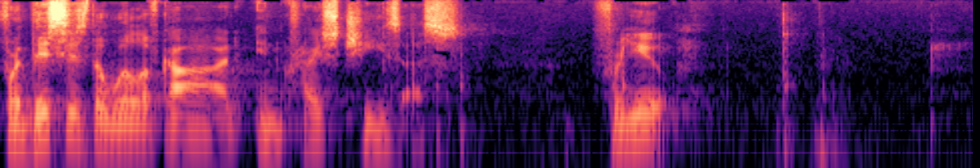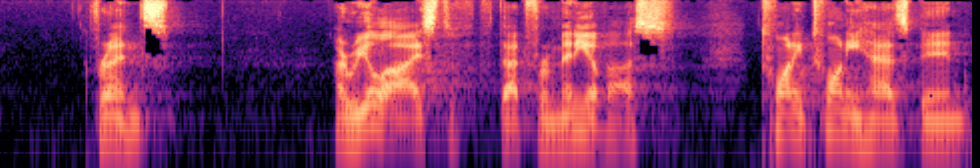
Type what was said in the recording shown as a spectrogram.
for this is the will of God in Christ Jesus for you. Friends, I realized that for many of us, 2020 has been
